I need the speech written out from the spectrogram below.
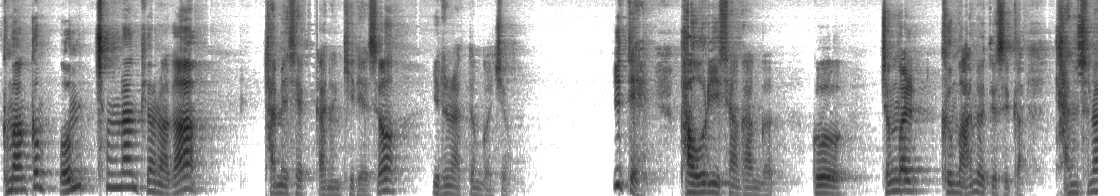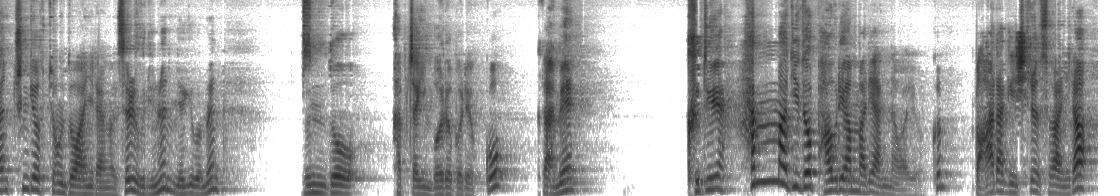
그만큼 엄청난 변화가 담에색 가는 길에서 일어났던 거죠. 이때 바울이 생각한 것, 그 정말 그 마음이 어땠을까? 단순한 충격 정도 아니라는 것을 우리는 여기 보면 눈도 갑자기 멀어버렸고, 그 다음에 그 뒤에 한마디도 바울이 한 말이 안 나와요. 그 말하기 싫어서가 아니라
